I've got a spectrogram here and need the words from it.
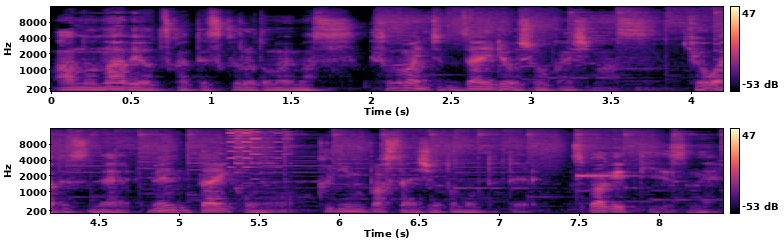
あの鍋を使って作ろうと思います。その前にちょっと材料を紹介します。今日はですね、明太子のクリームパスタにしようと思ってて、スパゲッティですね。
